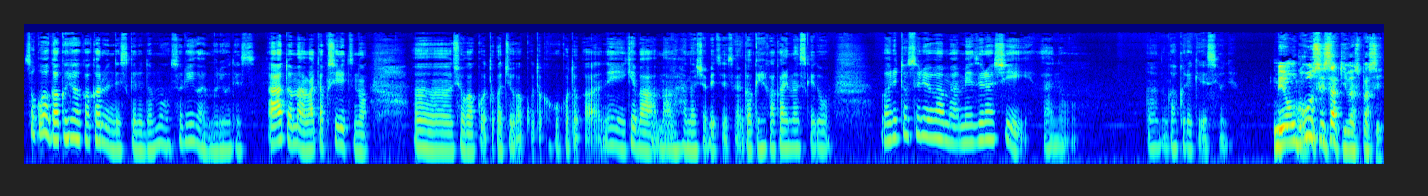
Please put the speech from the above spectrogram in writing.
そこは学費がかかるんですけれどもそれ以外は無料ですああとまあ私立のうん小学校とか中学校とか高校とかね行けばまあ話は別ですから学費かかりますけど割とそれはまあ珍しいあのあの学歴ですよね。Mais en gros, c'est ça qui va se passer.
